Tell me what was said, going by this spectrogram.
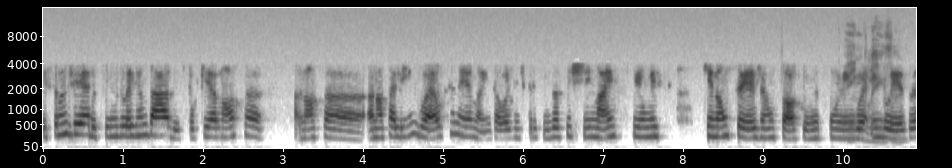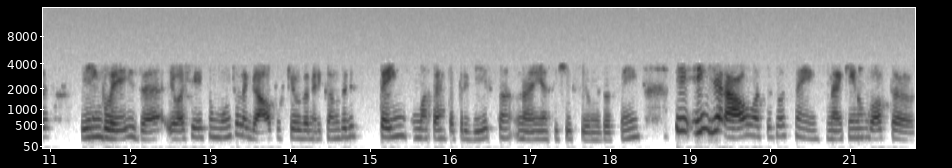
estrangeiros, filmes legendados, porque a nossa a nossa a nossa língua é o cinema, então a gente precisa assistir mais filmes que não sejam só filmes com língua inglês, inglesa e inglês. É. Eu achei isso muito legal porque os americanos eles têm uma certa preguiça né, em assistir filmes assim e em geral as pessoas têm, né? Quem não gosta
